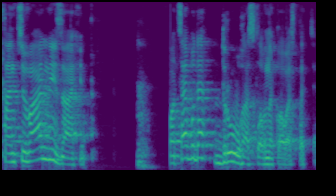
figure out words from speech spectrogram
Танцювальний захід. Оце буде друга словникова стаття.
